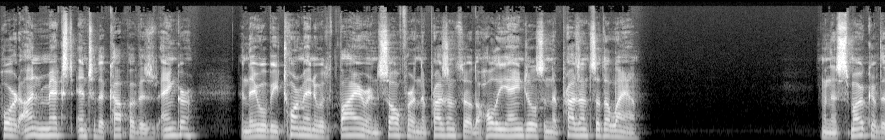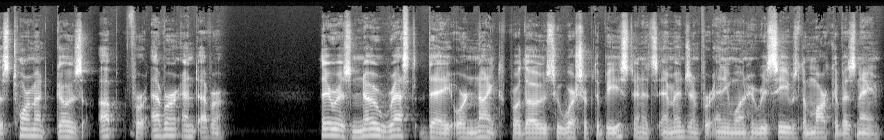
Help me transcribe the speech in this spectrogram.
poured unmixed into the cup of his anger, and they will be tormented with fire and sulfur in the presence of the holy angels in the presence of the Lamb. And the smoke of this torment goes up forever and ever. There is no rest day or night for those who worship the beast and its image, and for anyone who receives the mark of his name.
